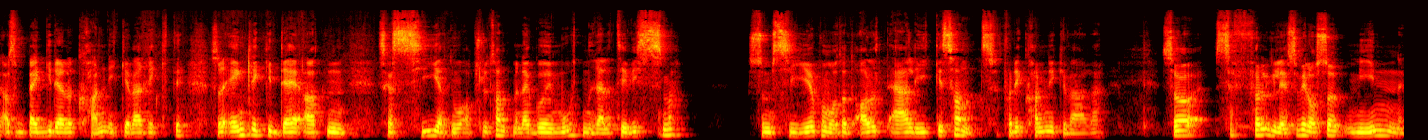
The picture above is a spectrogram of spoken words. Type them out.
Altså Begge deler kan ikke være riktig. Så det er egentlig ikke det at en skal si at noe er absolutt sant, men det går imot en relativisme som sier på en måte at alt er like sant. For det kan ikke være. Så selvfølgelig så vil også min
